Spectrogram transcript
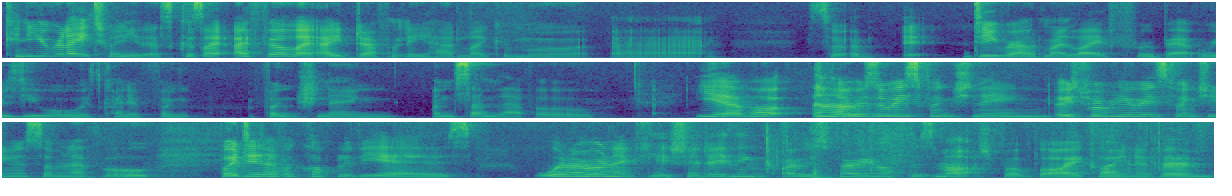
can you relate to any of this? Because I, I feel like I definitely had like a more uh, sort of derailed my life for a bit, whereas you were always kind of fun- functioning on some level. Yeah, but I was always functioning. I was probably always functioning on some level, but I did have a couple of years when, ironically, actually, I don't think I was throwing off as much, but but I kind of um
